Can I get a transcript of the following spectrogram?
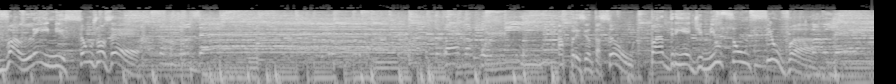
Valei-me São José. São José, Apresentação: Padre Edmilson Silva. valei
